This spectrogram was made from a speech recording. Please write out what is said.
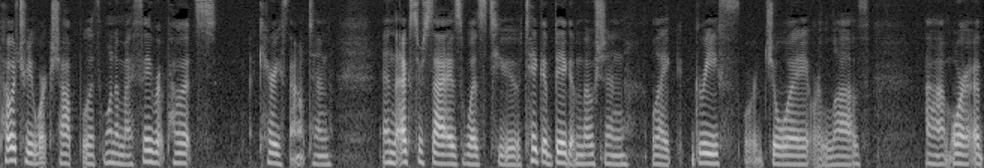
poetry workshop with one of my favorite poets, Carrie Fountain. And the exercise was to take a big emotion like grief or joy or love, um, or a,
